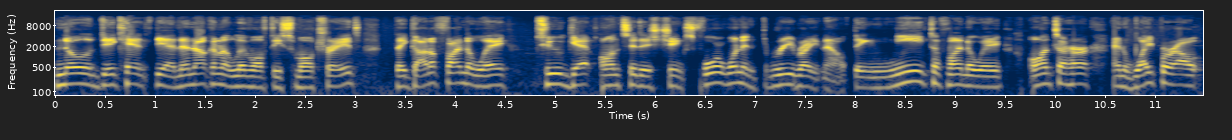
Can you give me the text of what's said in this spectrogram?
No, they can't. Yeah, they're not gonna live off these small trades. They gotta find a way to get onto this Jinx. Four, one, and three right now. They need to find a way onto her and wipe her out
